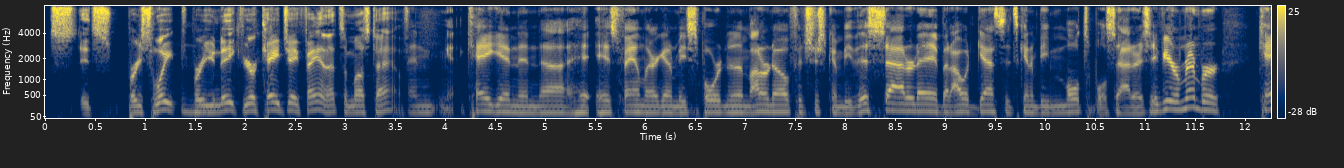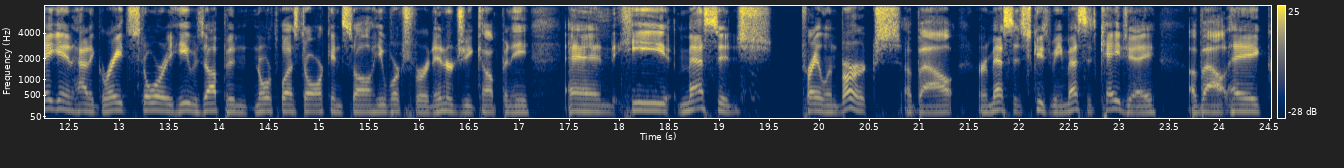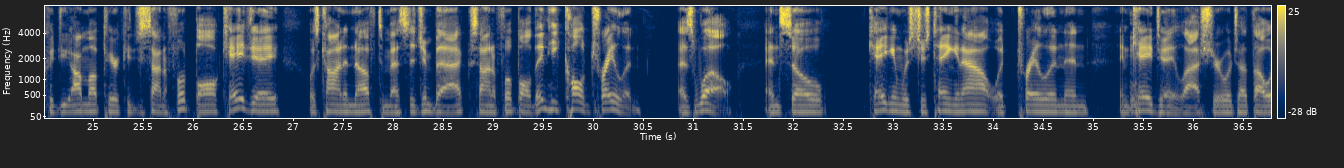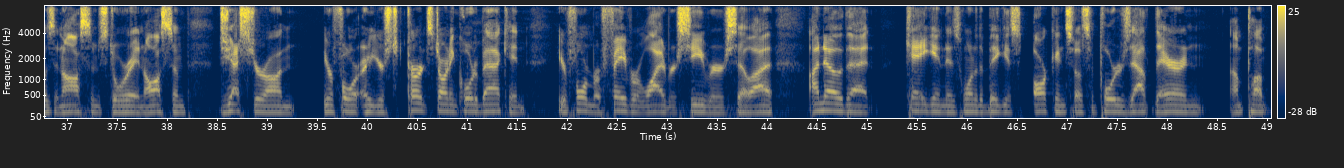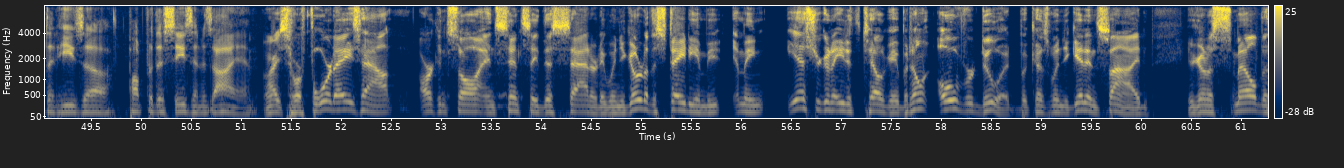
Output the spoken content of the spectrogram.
it's, it's pretty sweet. It's pretty unique. If you're a KJ fan, that's a must-have. And Kagan and uh, his family are going to be sporting them. I don't know if it's just going to be this Saturday, but I would guess it's going to be multiple Saturdays. If you remember, Kagan had a great story. He was up in Northwest Arkansas. He works for an energy company, and he messaged Treylon Burks about, or message, excuse me, messaged KJ about, hey, could you? I'm up here. Could you sign a football? KJ was kind enough to message him back, sign a football. Then he called Treylon as well, and so Kagan was just hanging out with Treylon and and KJ last year, which I thought was an awesome story, an awesome gesture on your for or your current starting quarterback and your former favorite wide receiver. So I I know that Kagan is one of the biggest Arkansas supporters out there, and I'm pumped that he's uh pumped for this season as I am. All right, so we're four days out, Arkansas and Cincy this Saturday. When you go to the stadium, you, I mean, yes, you're going to eat at the tailgate, but don't overdo it because when you get inside, you're going to smell the,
